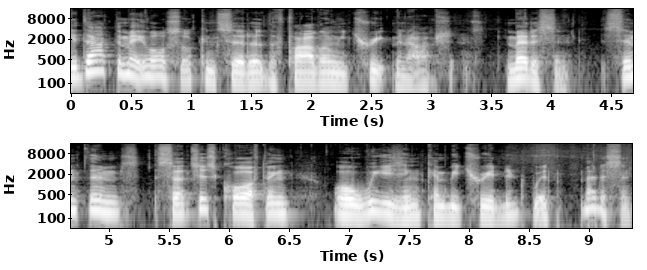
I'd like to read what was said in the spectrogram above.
Your doctor may also consider the following treatment options medicine. Symptoms such as coughing or wheezing can be treated with medicine.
